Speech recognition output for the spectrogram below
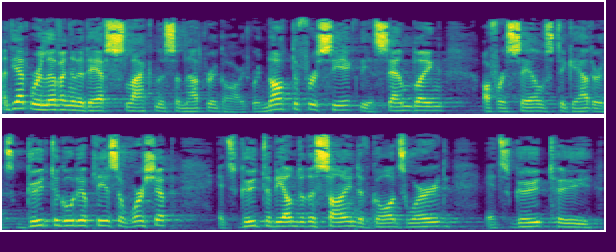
and yet we're living in a day of slackness in that regard. We're not to forsake the assembling of ourselves together. It's good to go to a place of worship. It's good to be under the sound of God's Word. It's good to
